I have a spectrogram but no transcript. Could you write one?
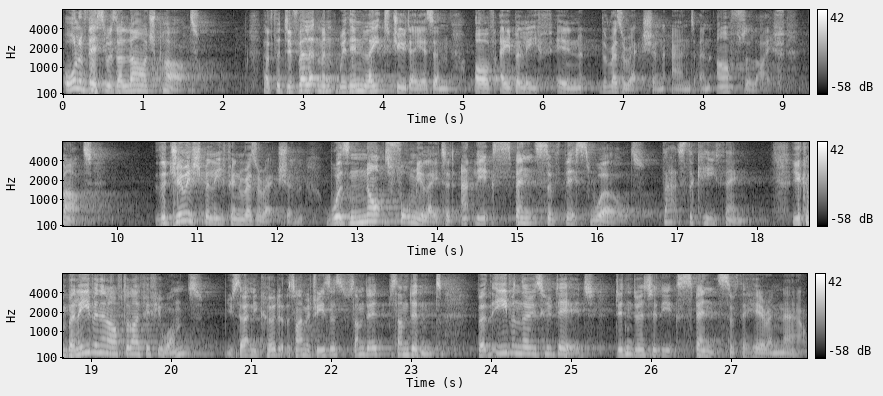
all of this was a large part of the development within late Judaism of a belief in the resurrection and an afterlife. But the Jewish belief in resurrection was not formulated at the expense of this world. That's the key thing. You can believe in an afterlife if you want. You certainly could at the time of Jesus. Some did, some didn't. But even those who did, didn't do it at the expense of the here and now.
